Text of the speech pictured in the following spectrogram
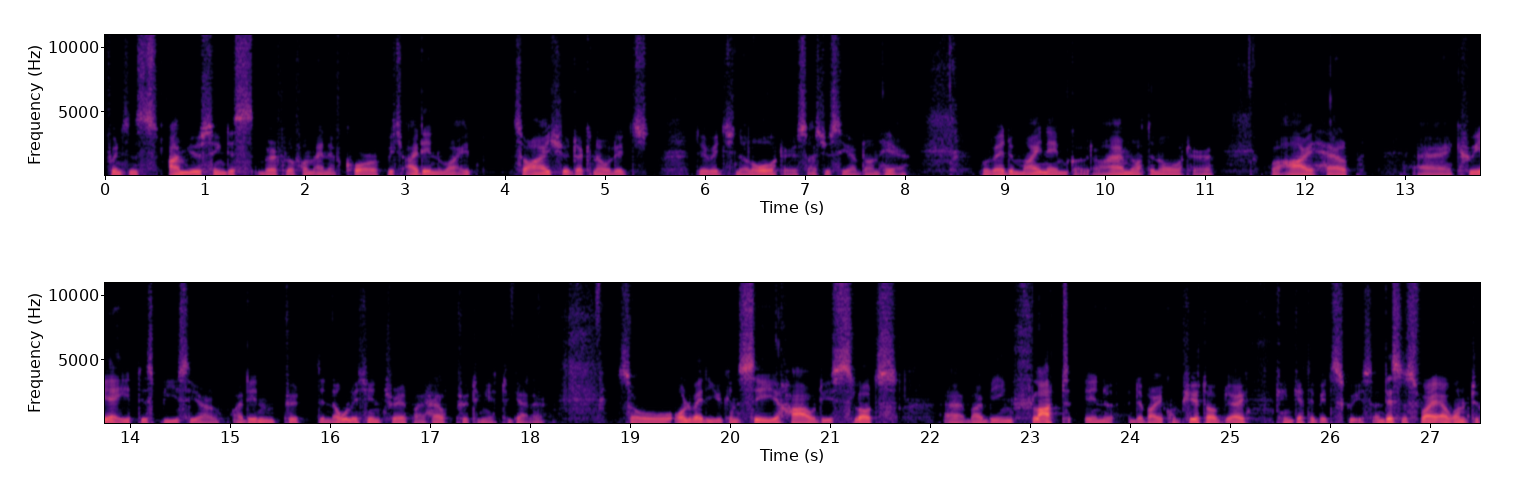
For instance, I'm using this workflow from NF Core, which I didn't write. So I should acknowledge the original authors, as you see I've done here. But where did my name go? I'm not an author, but I help uh, create this BCO. I didn't put the knowledge into it, I helped putting it together. So already you can see how these slots uh, by being flat in the biocompute object can get a bit squeezed. And this is why I want to,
